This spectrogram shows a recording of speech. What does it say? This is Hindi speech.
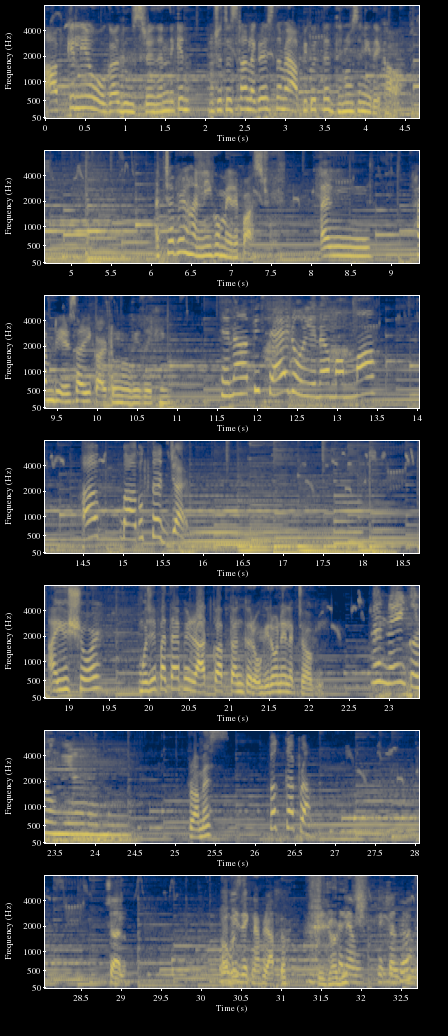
आपके लिए होगा दूसरे दिन लेकिन मुझे तो इस तरह लग रहा है जैसे मैं आप ही को इतने दिनों से नहीं देखा। हुआ। अच्छा फिर हनी को मेरे पास छोड़। एंड हम ढेर सारी कार्टून मूवीज़ देखेंगे। है ना अभी सैड हो रही ना मम्मा? अब बाबा के साथ जाए। आई यू श्योर मुझे पता है फिर रात को आप तंग करोगी रोने लग जाओगी। मैं नहीं करूँगी ना मम्मा। प्रॉमिस पक्का प्रॉम चलो। मूवीज़ देखना फिर आप लोग निकलते हैं।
